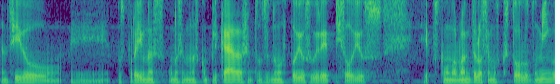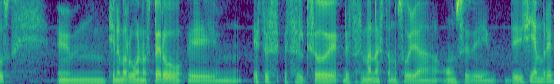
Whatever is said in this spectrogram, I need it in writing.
Han sido eh, pues por ahí unas, unas semanas complicadas, entonces no hemos podido subir episodios eh, pues como normalmente lo hacemos que todos los domingos. Em, sin embargo, bueno, espero, em, este, es, este es el episodio de, esta semana, estamos hoy a 11 de, de diciembre.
